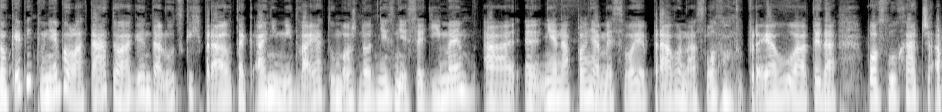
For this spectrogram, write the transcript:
no keby tu nebola táto agenda ľudských práv, tak ani my dvaja tu možno dnes nesedíme a e, nenaplňame svoje právo na slobodu prejavu a teda posluchač a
